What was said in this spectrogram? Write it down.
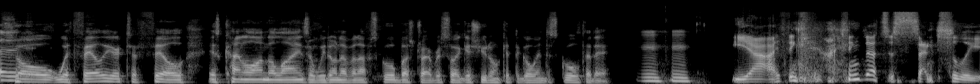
Uh, So with failure to fill is kind of along the lines of we don't have enough school bus drivers, so I guess you don't get to go into school today. Mhm. Yeah i think i think that's essentially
